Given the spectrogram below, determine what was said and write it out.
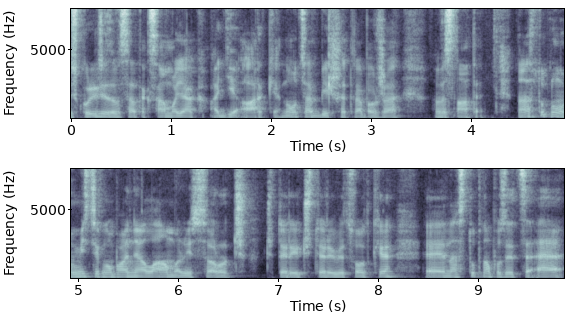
Скоріше за все, так само як ADR. Ну це більше треба вже знати. На наступному місці компанія Lam Research 4,4%. Е, Наступна позиція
